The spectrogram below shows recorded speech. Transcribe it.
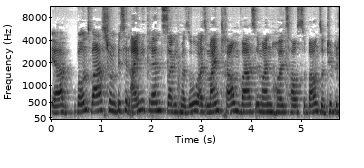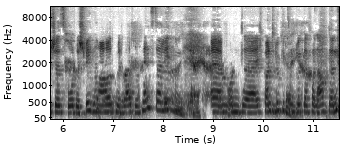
ja, bei uns war es schon ein bisschen eingegrenzt, sage ich mal so. Also mein Traum war es immer ein Holzhaus zu bauen, so ein typisches rotes Schwedenhaus mit weißen Fensterläden. Ja, ja, ja. Ähm, und äh, ich konnte Luki zum Glück davon auch dann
